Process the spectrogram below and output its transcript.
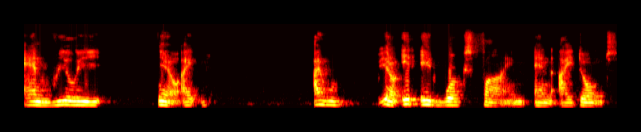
and really, you know, I, I, you know, it it works fine, and I don't,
